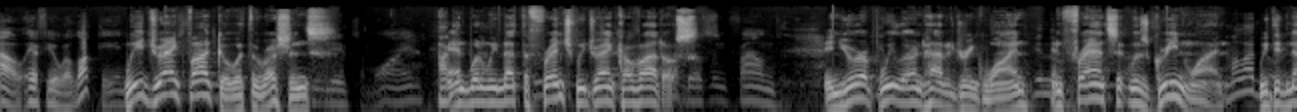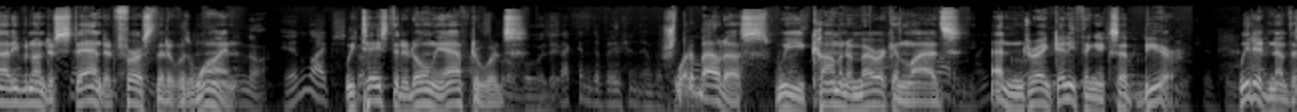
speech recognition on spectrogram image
Now, if you were lucky We drank vodka with the Russians, and when we met the French, we drank Calvados. In Europe, we learned how to drink wine. In France, it was green wine. We did not even understand at first that it was wine. Но in Leipzig, We tasted it only afterwards. second division infantry. What about us, we common American lads? Hadn't drank anything except beer. We didn't have the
